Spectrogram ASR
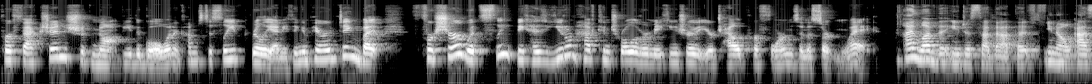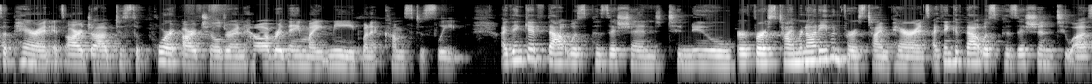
Perfection should not be the goal when it comes to sleep, really anything in parenting, but for sure with sleep because you don't have control over making sure that your child performs in a certain way. I love that you just said that that you know as a parent it's our job to support our children however they might need when it comes to sleep. I think if that was positioned to new or first time or not even first time parents, I think if that was positioned to us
